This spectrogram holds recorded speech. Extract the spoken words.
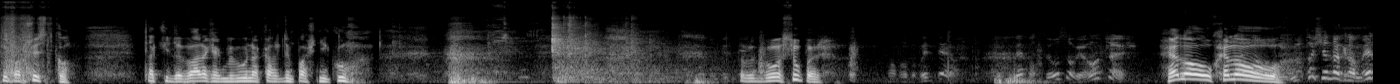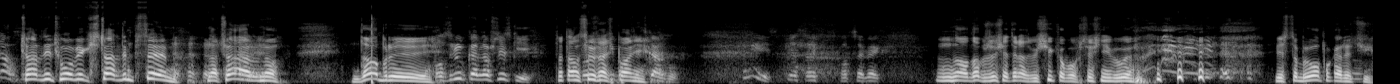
Chyba wszystko. Taki lewarek jakby był na każdym paśniku. To by było super. Zawodowy sobie, o cześć. Hello, hello. No to się nagramy raz. Czarny człowiek z czarnym psem. Na czarno. Dobry. Pozdrówka dla wszystkich. Co tam słychać, panie? skarbów. No nic, piesek. No dobrze się teraz wysikał, bo wcześniej byłem. Wiesz co było? Pokażę ci.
